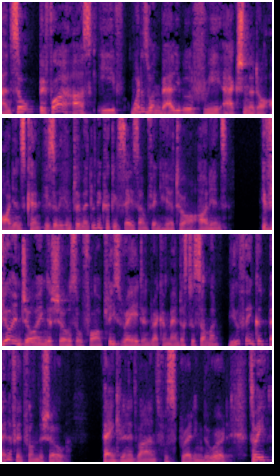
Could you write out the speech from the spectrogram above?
And so before I ask Eve, what is one valuable free action that our audience can easily implement? Let me quickly say something here to our audience. If you're enjoying the show so far, please rate and recommend us to someone you think could benefit from the show. Thank you in advance for spreading the word. So, Eve,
